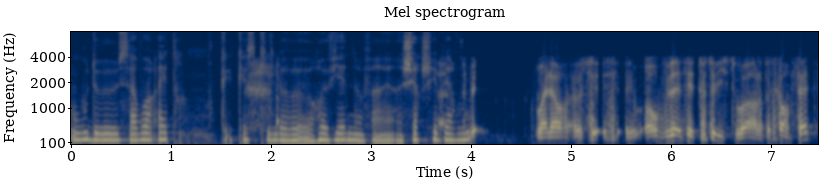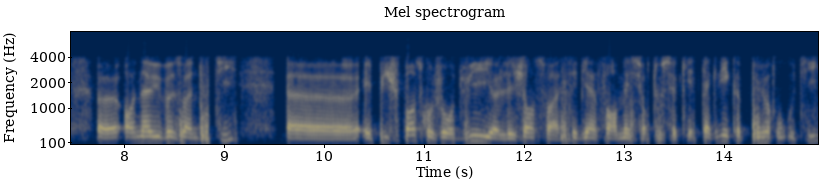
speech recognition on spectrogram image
ou de savoir-être? Qu'est-ce qu'ils reviennent enfin, chercher vers vous? Alors, oh, vous avez fait toute l'histoire, parce qu'en fait, on a eu besoin d'outils, et puis je pense qu'aujourd'hui, les gens sont assez bien formés sur tout ce qui est technique, pur outils.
